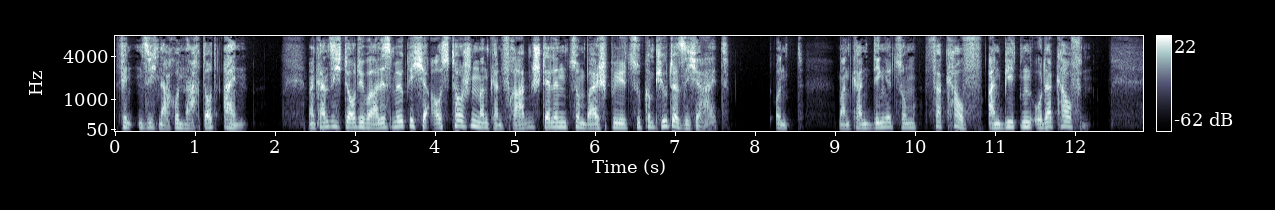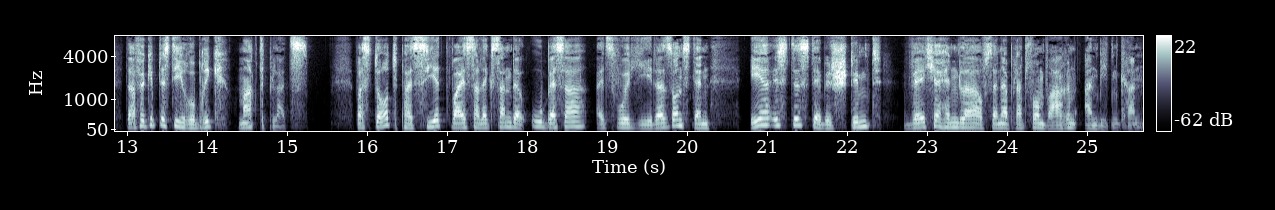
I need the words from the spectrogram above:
finden sich nach und nach dort ein. Man kann sich dort über alles Mögliche austauschen, man kann Fragen stellen, zum Beispiel zu Computersicherheit. Und man kann Dinge zum Verkauf anbieten oder kaufen. Dafür gibt es die Rubrik Marktplatz. Was dort passiert, weiß Alexander U besser als wohl jeder sonst, denn er ist es, der bestimmt, welcher Händler auf seiner Plattform Waren anbieten kann.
